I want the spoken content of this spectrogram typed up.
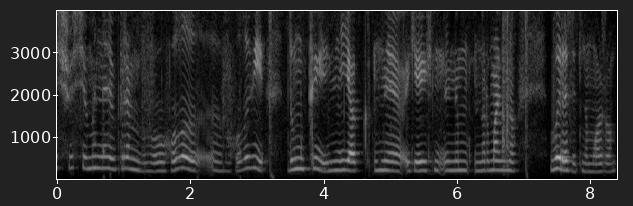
Щось у мене прям в, голо, в голові думки ніяк не, я їх не нормально виразити не можу.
